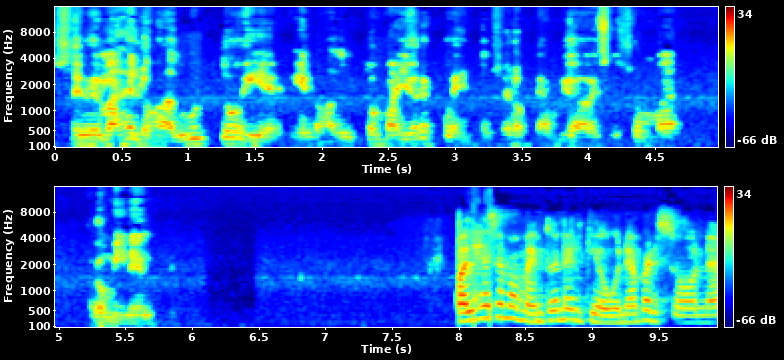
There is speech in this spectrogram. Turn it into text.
se ve más en los adultos y en, los adultos mayores, pues entonces los cambios a veces son más prominentes. ¿Cuál es ese momento en el que una persona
